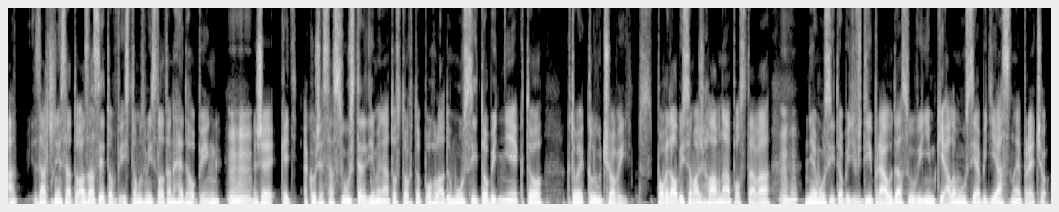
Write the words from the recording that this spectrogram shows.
a začne sa to, a zase je to v istom zmysle ten headhopping, mm-hmm. že keď akože sa sústredíme na to z tohto pohľadu, musí to byť niekto, kto je kľúčový. Povedal by som až hlavná postava, mm-hmm. nemusí to byť vždy pravda, sú výnimky, ale musia byť jasné prečo.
